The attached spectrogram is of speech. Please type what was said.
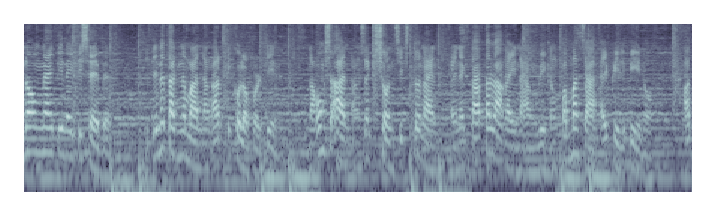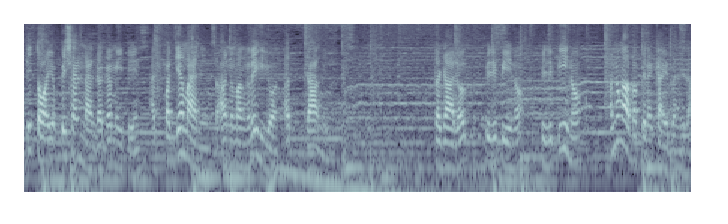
Noong 1987, itinatag naman ang Artikulo 14 na kung saan ang seksyon 6 to 9 ay nagtatalakay na ang wikang pambansa ay Filipino at ito ay opisyal na gagamitin at pagyamanin sa anumang rehiyon at gamit. Tagalog, Filipino, Filipino, ano nga ba pinagkaiba nila?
